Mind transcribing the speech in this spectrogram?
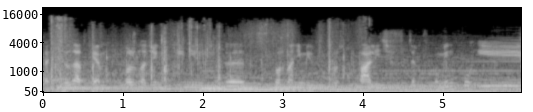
takim dodatkiem. Można dzięki nim, e, można nimi po prostu palić w tym w kominku i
